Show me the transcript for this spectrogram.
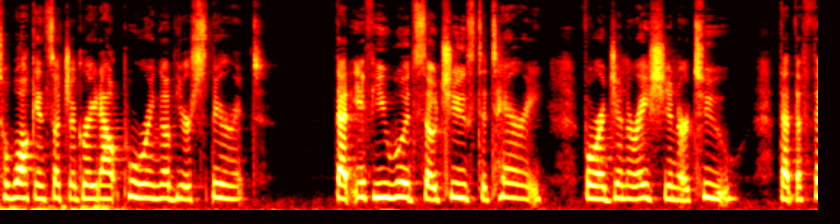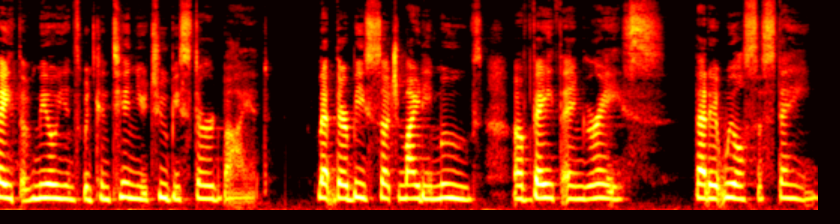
to walk in such a great outpouring of your Spirit, that if you would so choose to tarry for a generation or two, that the faith of millions would continue to be stirred by it. Let there be such mighty moves of faith and grace that it will sustain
